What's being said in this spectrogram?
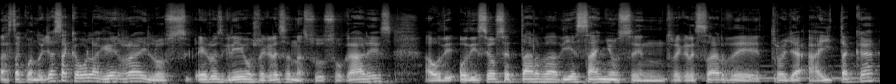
hasta cuando ya se acabó la guerra y los héroes griegos regresan a sus hogares, Odiseo se tarda 10 años en regresar de Troya a Ítaca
